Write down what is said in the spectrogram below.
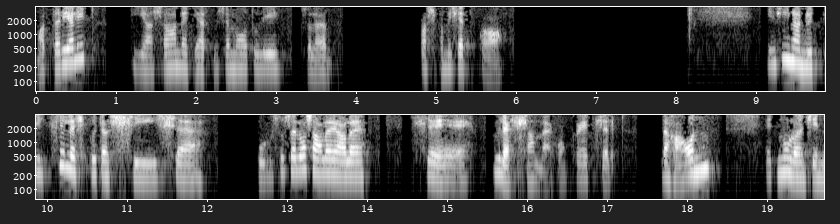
materjalid ja saan need järgmise mooduli selle vastamised ka. Ja siin on nüüd pilt sellest, kuidas siis äh, kursusel osalejale see ülesanne konkreetselt näha on, et mul on siin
